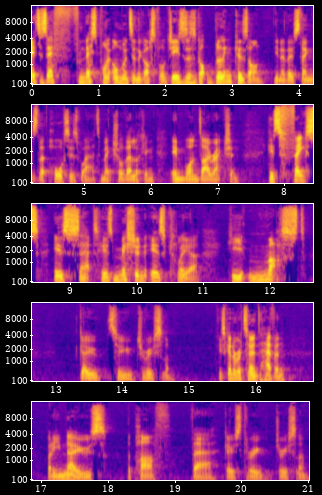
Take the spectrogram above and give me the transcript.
It's as if from this point onwards in the gospel, Jesus has got blinkers on, you know, those things that horses wear to make sure they're looking in one direction. His face is set, his mission is clear. He must go to Jerusalem. He's going to return to heaven, but he knows the path there goes through Jerusalem.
